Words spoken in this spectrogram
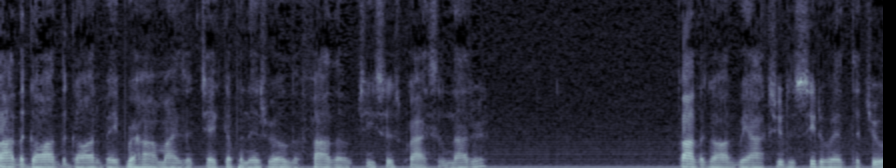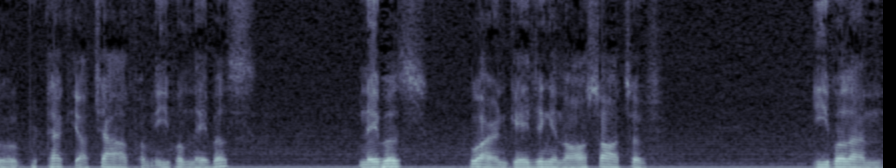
Father God, the God of Abraham, Isaac, Jacob, and Israel, the Father of Jesus Christ of Nazareth. Father God, we ask you to see to it that you will protect your child from evil neighbors, neighbors who are engaging in all sorts of evil and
